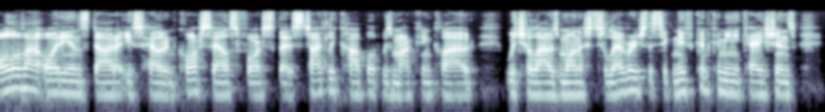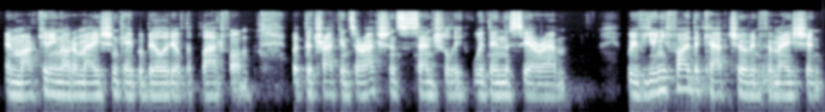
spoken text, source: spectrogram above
All of our audience data is held in core Salesforce that is tightly coupled with Marketing Cloud, which allows Monash to leverage the significant communications and marketing automation capability of the platform, but to track interactions centrally within the CRM. We've unified the capture of information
